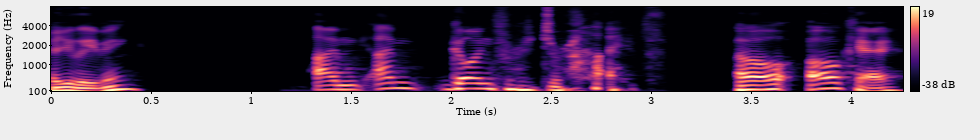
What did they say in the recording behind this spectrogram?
Are you leaving? I'm I'm going for a drive. Oh, okay.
